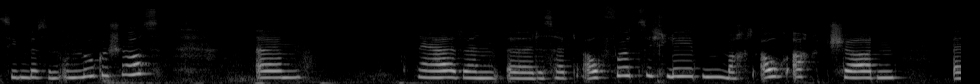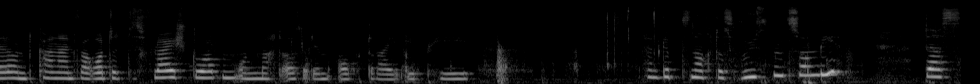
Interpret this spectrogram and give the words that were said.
Sieht ein bisschen unlogisch aus. Ähm, ja, dann, äh, das hat auch 40 Leben, macht auch 8 Schaden äh, und kann ein verrottetes Fleisch droppen und macht außerdem auch 3 EP. Dann gibt es noch das Wüstenzombie. Das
